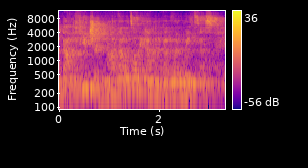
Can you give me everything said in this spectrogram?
about the future, not about what's already happened, about what awaits us.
